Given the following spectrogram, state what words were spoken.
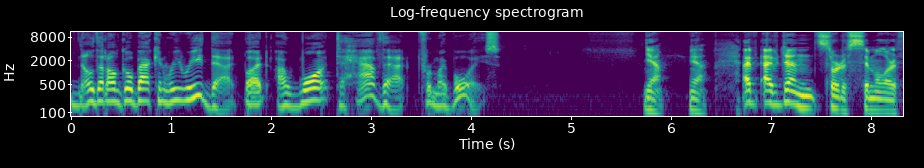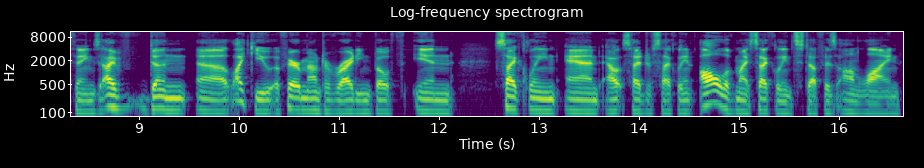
know that I'll go back and reread that, but I want to have that for my boys. Yeah, yeah, I've I've done sort of similar things. I've done uh, like you a fair amount of writing both in cycling and outside of cycling. All of my cycling stuff is online,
